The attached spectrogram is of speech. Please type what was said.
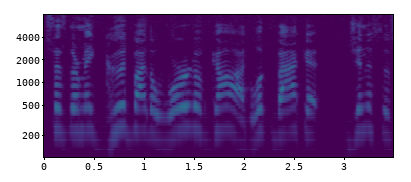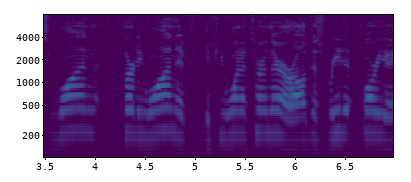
It says they're made good by the Word of God. Look back at Genesis 1:31 if, if you want to turn there, or I'll just read it for you.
